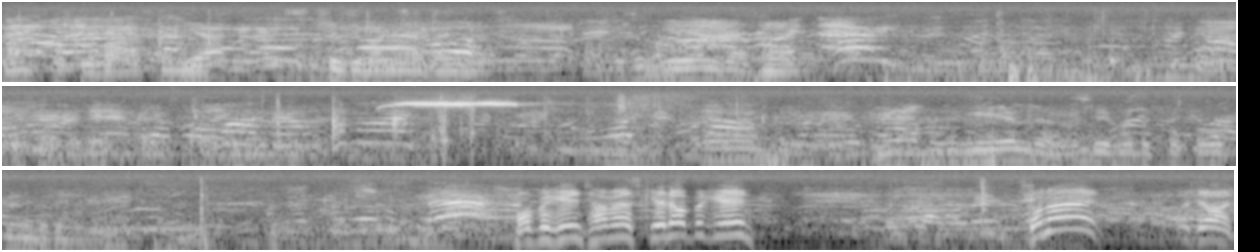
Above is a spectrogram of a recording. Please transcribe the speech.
One football ball. then Yeah. 21 yard line. It's a game that night. It's a game then. See what the puck out in the ring. Up again, Thomas. Get up again. Come on. Well done.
